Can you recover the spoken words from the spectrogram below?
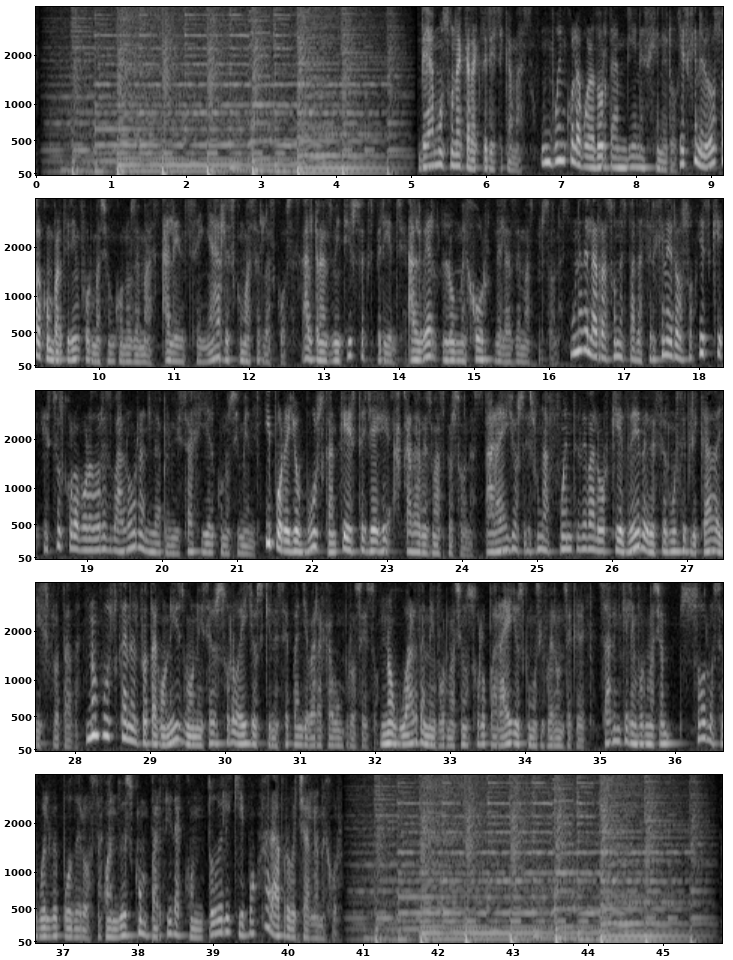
Veamos una característica más. Un buen colaborador también es generoso. Es generoso al compartir información con los demás, al enseñarles cómo hacer las cosas, al transmitir su experiencia, al ver lo mejor de las demás personas. Una de las razones para ser generoso es que estos colaboradores valoran el aprendizaje y el conocimiento y por ello buscan que éste llegue a cada vez más personas. Para ellos es una fuente de valor que debe de ser multiplicada y explotada. No buscan el protagonismo ni ser solo ellos quienes sepan llevar a cabo un proceso. No guardan la información solo para ellos como si fuera un secreto saben que la información solo se vuelve poderosa cuando es compartida con todo el equipo para aprovecharla mejor.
